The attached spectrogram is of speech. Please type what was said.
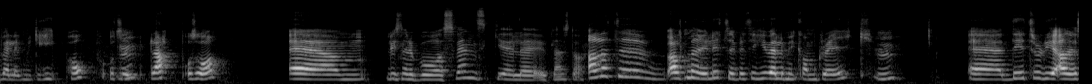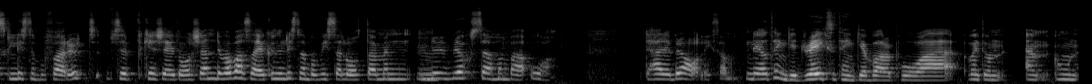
väldigt mycket hiphop och typ Mm. rap och så. Ehm, Lyssnar du på svensk eller utländsk då? ja, lite, allt möjligt typ. Jag tycker väldigt mycket om Drake. Mm. Eh, det trodde jag aldrig jag skulle lyssna på förut, typ kanske ett år sedan. Det var bara så här, jag kunde lyssna på vissa låtar men Mm. nu blir det också såhär, man bara åh, det här är bra liksom. När jag tänker Drake så tänker jag bara på, uh, vad heter hon, hon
